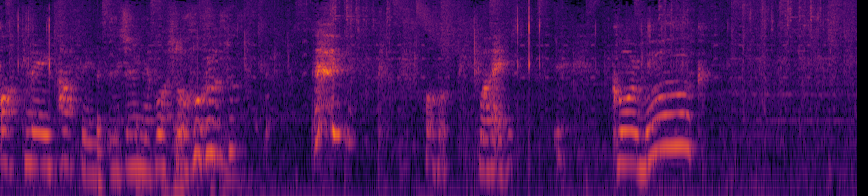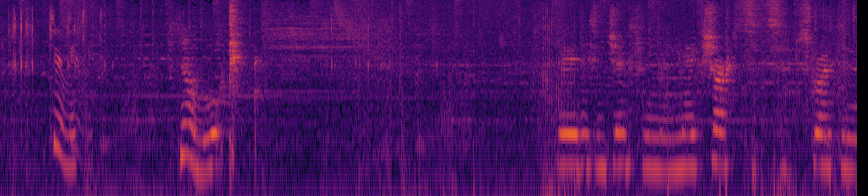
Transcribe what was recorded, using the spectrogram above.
off Mary Poppins and vagina butthole. Oh Fuck, why? Cormac. Here, Mick. Cormac. Ladies and gentlemen, make sure to subscribe to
